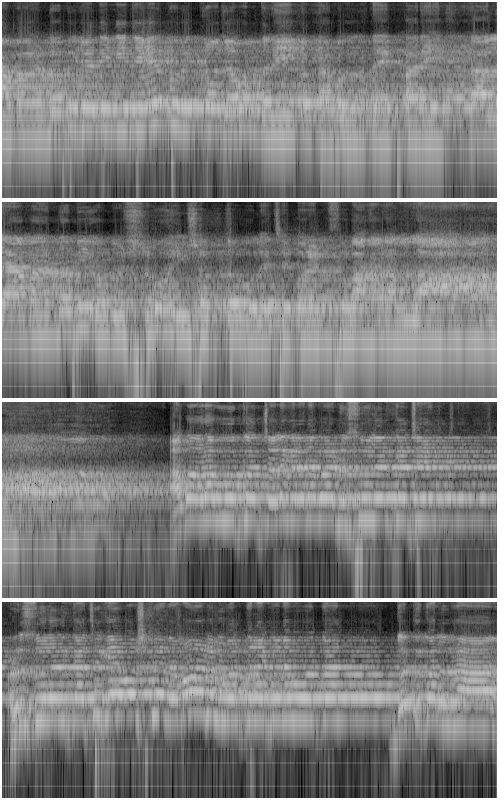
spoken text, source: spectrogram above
আমার নবী যদি নিজের পবিত্র জবান দ্বারা এই কথা বলতে পারে, তাহলে আমার নবী অবশ্যই সত্য বলেছে বলেন সুবহানাল্লাহ। আবার আবু বকর চলে গেলেন আমার রসুলের কাছে। রসুলের কাছে গিয়ে বসলেন আমার নবী বলতে লাগলেন আবু বকর গতকাল রাত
